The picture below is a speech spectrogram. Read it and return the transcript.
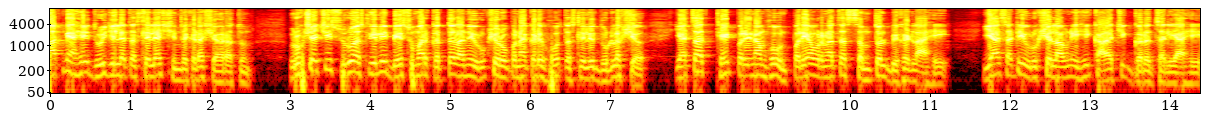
बातमी आहे धुळे जिल्ह्यात असलेल्या शिंदखेडा शहरातून. वृक्षाची सुरू असलेली बेसुमार कत्तल आणि वृक्षरोपणाकडे होत असलेले दुर्लक्ष याचा थेट परिणाम होऊन पर्यावरणाचा समतोल बिघडला आहे. यासाठी वृक्ष लावणे ही काळाची गरज झाली आहे.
